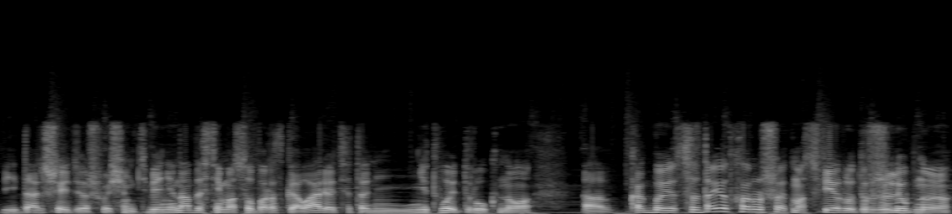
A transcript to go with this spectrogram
и дальше идешь, в общем, тебе не надо с ним особо разговаривать, это не твой друг, но а, как бы создает хорошую атмосферу, дружелюбную,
